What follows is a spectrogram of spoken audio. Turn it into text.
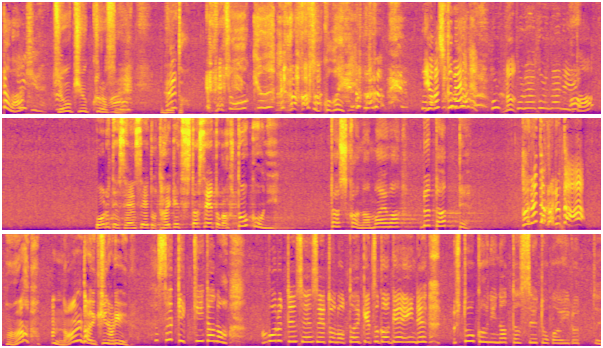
たは？上級クラスのルタ。上級？すごい。よろしくね。これこれ何？だボルテ先生と対決した生徒が不登校に。確か名前はルタって。あなたがルタ？あ？なんだいきなり。さっき聞いたの。ボルテ先生との対決が原因で不登校になった生徒がいるって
